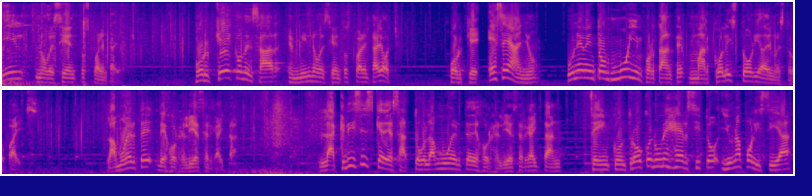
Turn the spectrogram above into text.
1948. ¿Por qué comenzar en 1948? Porque ese año un evento muy importante marcó la historia de nuestro país. La muerte de Jorge Eliezer Gaitán. La crisis que desató la muerte de Jorge Eliezer Gaitán se encontró con un ejército y una policía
